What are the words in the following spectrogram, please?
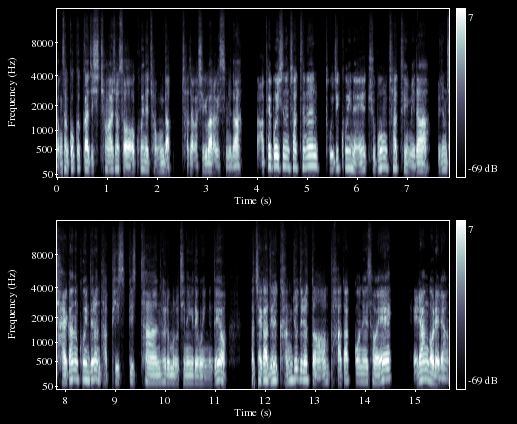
영상 꼭 끝까지 시청하셔서 코인의 정답 찾아가시기 바라겠습니다. 앞에 보이시는 차트는 도지코인의 주봉 차트입니다. 요즘 잘 가는 코인들은 다 비슷비슷한 흐름으로 진행이 되고 있는데요. 제가 늘 강조드렸던 바닥권에서의 대량 거래량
